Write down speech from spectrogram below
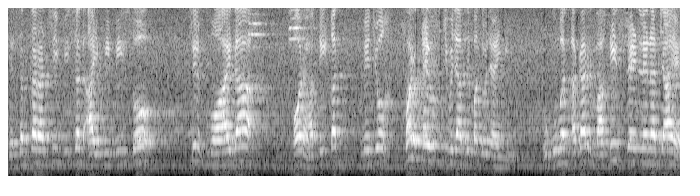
کہ ستر اسی فیصد آئی پی پیز تو صرف معاہدہ اور حقیقت میں جو فرق ہے اس کی وجہ سے بند ہو جائیں گی۔ حکومت اگر واقعی سٹینڈ لینا چاہے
